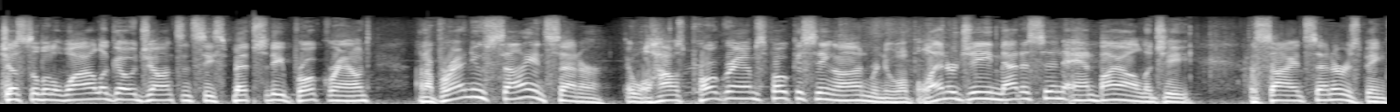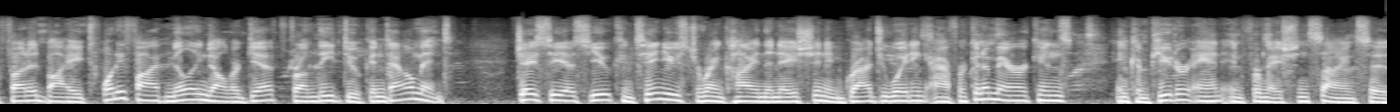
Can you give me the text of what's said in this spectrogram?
Just a little while ago, Johnson C. Smith City broke ground on a brand new science center. It will house programs focusing on renewable energy, medicine, and biology. The Science Center is being funded by a $25 million gift from the Duke Endowment. JCSU continues to rank high in the nation in graduating African Americans in computer and information sciences.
